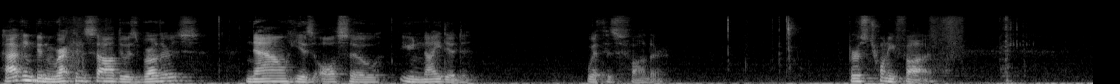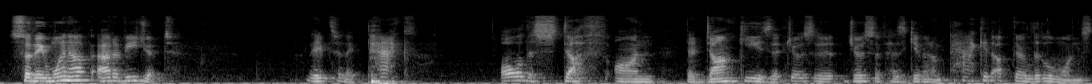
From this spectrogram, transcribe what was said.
having been reconciled to his brothers, now he is also united with his father. Verse 25. So they went up out of Egypt. They, so they pack all the stuff on their donkeys that Joseph, Joseph has given them, pack it up their little ones.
